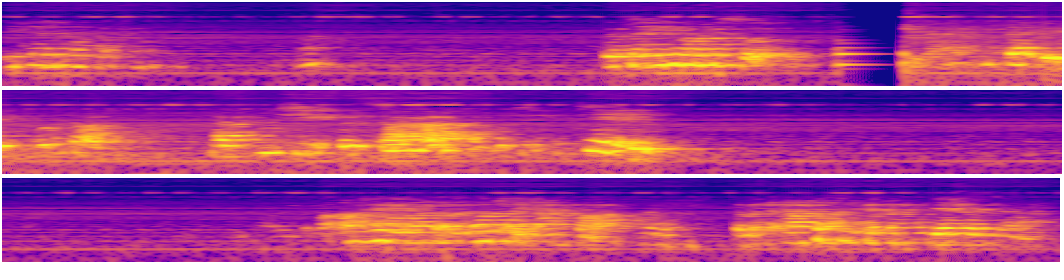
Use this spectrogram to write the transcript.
Bila dia makan? Ha? Percaya masuk. Kita ada betul. Satu syirik besar, satu syirik kecil. Maaf ya, orang tak dengar tak nampak. Kalau tak nampak, saya kata biasa saja.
